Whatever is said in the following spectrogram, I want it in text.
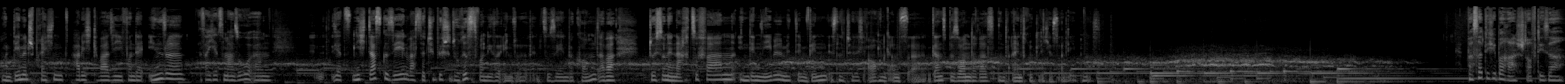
Und dementsprechend habe ich quasi von der Insel, sag ich jetzt mal so, ähm, jetzt nicht das gesehen, was der typische Tourist von dieser Insel zu sehen bekommt, aber durch so eine Nacht zu fahren in dem Nebel mit dem Wind ist natürlich auch ein ganz, äh, ganz besonderes und eindrückliches Erlebnis. Was hat dich überrascht auf dieser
